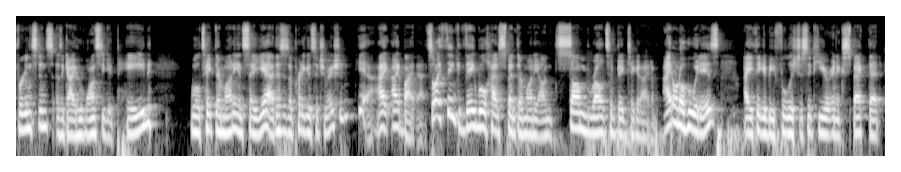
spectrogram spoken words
for instance, as a guy who wants to get paid, will take their money and say, yeah, this is a pretty good situation? Yeah, I, I buy that. So I think they will have spent their money on some relative big ticket item. I don't know who it is. I think it'd be foolish to sit here and expect that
